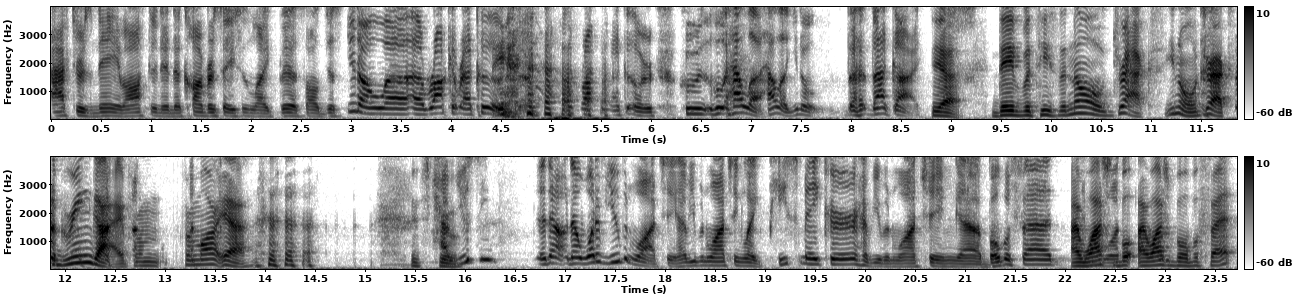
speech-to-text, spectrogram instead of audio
actor's name often in a conversation like this. I'll just, you know, uh, uh Rocket Raccoon, uh, Rocket Raccoon, or who, who, Hella, Hella, you know, that, that guy. Yeah, Dave Batista. No, Drax. You know, Drax, the green guy from from Mar. Yeah, it's true. Have you seen? Now, now, what have you been watching? Have you been watching like Peacemaker? Have you been watching uh, Boba Fett? I watched. Bo- I watched Boba Fett.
